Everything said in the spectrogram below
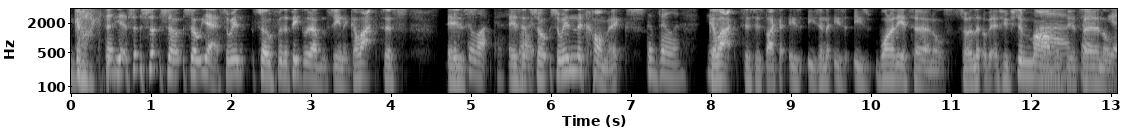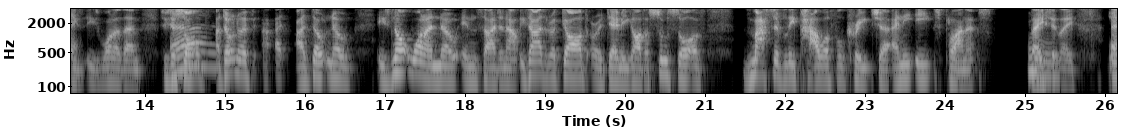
Galactus. The- yeah. So, so, so, so, yeah. So, in so for the people who haven't seen it, Galactus is it's Galactus. is right. it? So, so in the comics, the villain. Yeah. Galactus is like a, he's he's, an, he's he's one of the Eternals. So a little bit. If you've seen Marvel's Ah, The okay, Eternals, yeah. he's he's one of them. So he's just sort of. Ah. I don't know if I, I don't know. He's not one I know inside and out. He's either a god or a demigod or some sort of massively powerful creature, and he eats planets. Mm. Basically, Yum,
